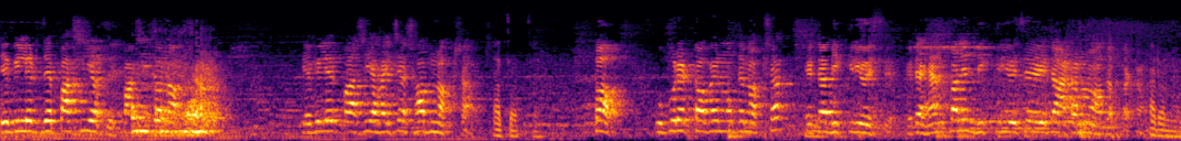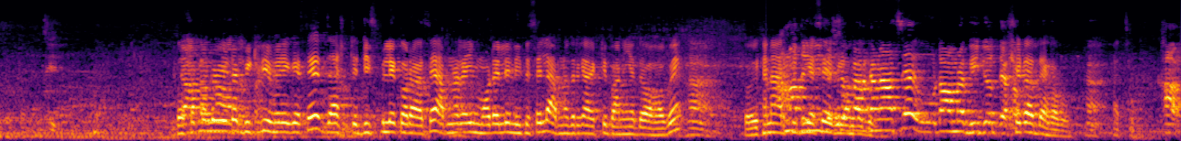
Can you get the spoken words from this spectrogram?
টেবিলের যে পাশি আছে পাশি তো নকশা। টেবিলের পাশি হাইছে সব নকশা। আচ্ছা আচ্ছা। টপ। উপরের টপের মধ্যে নকশা এটা বিক্রি হয়েছে। এটা হ্যান্ড পালিশ বিক্রি হয়েছে এটা আটান্ন হাজার টাকা। আটান্ন হাজার টাকা। জি। দর্শক এটা বিক্রি হয়ে গেছে জাস্ট ডিসপ্লে করা আছে। আপনারা এই মডেলে নিতে চাইলে আপনাদেরকে আরেকটি বানিয়ে দেওয়া হবে। হ্যাঁ। তো এখানে আর কি আছে এগুলো কারখানা আছে ওটা আমরা ভিডিও দেখাবো। সেটা দেখাবো। হ্যাঁ। আচ্ছা। খাট।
